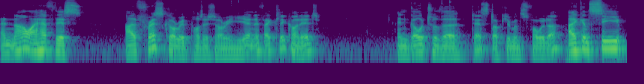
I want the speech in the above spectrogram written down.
And now I have this Alfresco repository here. And if I click on it and go to the test documents folder, I can see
